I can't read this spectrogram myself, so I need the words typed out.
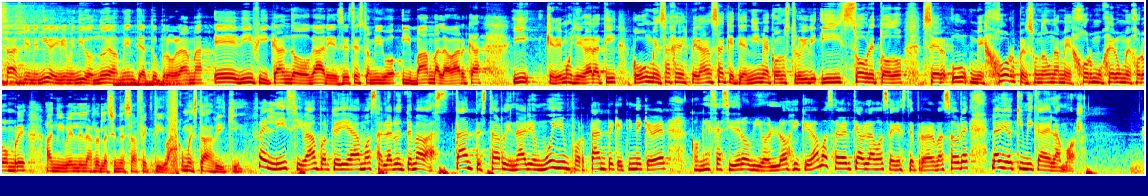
estás? Bienvenida y bienvenido nuevamente a tu programa Edificando Hogares. Este es tu amigo Iván Balabarca y queremos llegar a ti con un mensaje de esperanza que te anime a construir y sobre todo ser una mejor persona, una mejor mujer, un mejor hombre a nivel de las relaciones afectivas. ¿Cómo estás, Vicky? Feliz, Iván, porque hoy vamos a hablar de un tema bastante extraordinario, muy importante que tiene que ver con ese asidero biológico y vamos a ver qué hablamos en este programa sobre la bioquímica del amor.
